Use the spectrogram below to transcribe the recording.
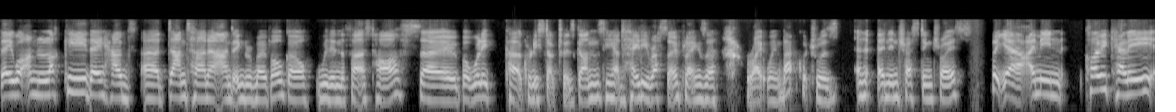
They were unlucky. They had uh, Dan Turner and Ingrid Moe Wold go within the first half. So, but Willie Kirk really stuck to his guns. He had Hayley Raso playing as a right wing back, which was an, an interesting choice. But yeah, I mean, Chloe Kelly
